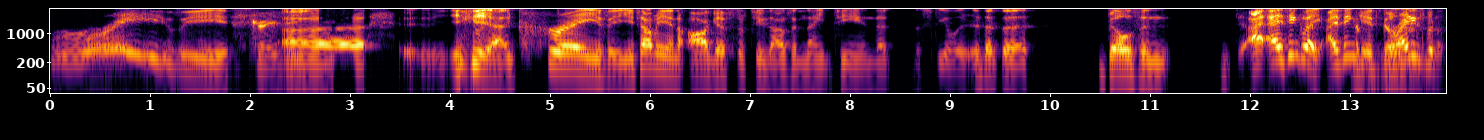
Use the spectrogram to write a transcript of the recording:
crazy. Crazy. Uh, yeah, crazy. You tell me in August of 2019 that the Steelers, that the Bills and I, I think like I think The it's the Bills writing's and- been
